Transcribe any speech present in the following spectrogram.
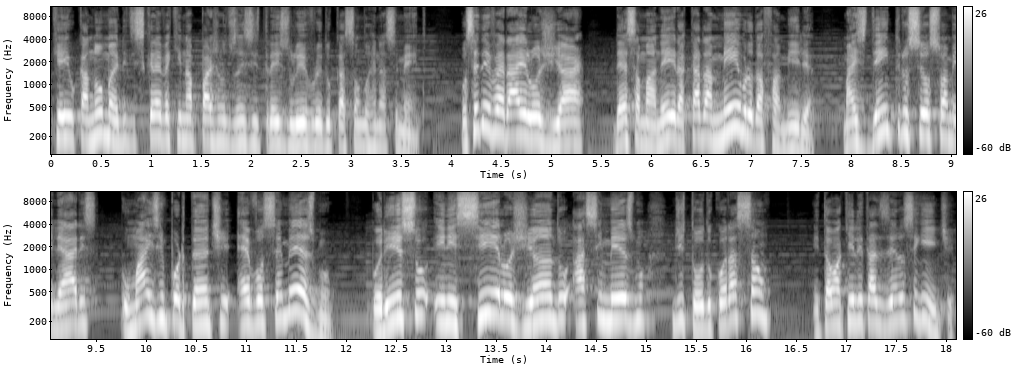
Keio Kanuma ele descreve aqui na página 203 do livro Educação do Renascimento. Você deverá elogiar dessa maneira cada membro da família, mas dentre os seus familiares o mais importante é você mesmo. Por isso, inicie elogiando a si mesmo de todo o coração. Então aqui ele está dizendo o seguinte:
